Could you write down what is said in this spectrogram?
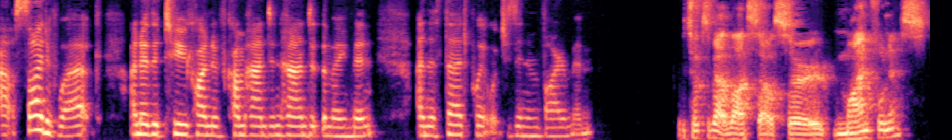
outside of work? I know the two kind of come hand in hand at the moment. And the third point which is an environment. We talked about lifestyle so mindfulness.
